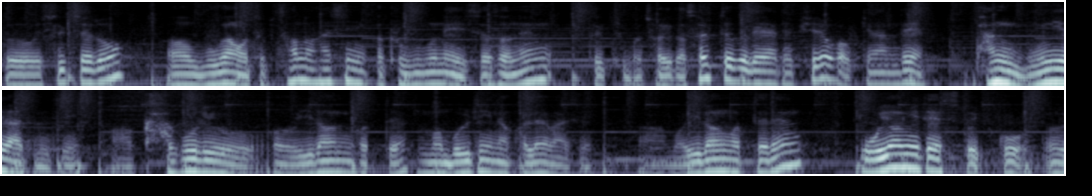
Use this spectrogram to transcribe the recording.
또 실제로 어, 무광 어차피 선호하시니까 그 부분에 있어서는 그렇게 뭐 저희가 설득을 해야 될 필요가 없긴 한데 방문이라든지 어, 가구류 어, 이런 것들 뭐 몰딩이나 걸레바지 어, 뭐 이런 것들은 오염이 될 수도 있고 어,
